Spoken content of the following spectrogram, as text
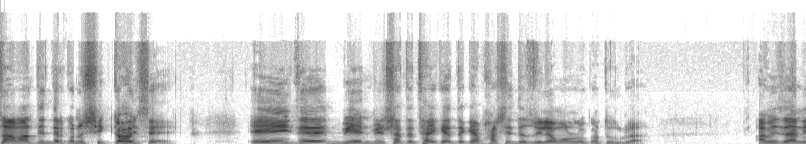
জামাতিদের কোনো শিক্ষা হয়েছে এই যে বিএনপির সাথে থেকে থেকে ফাঁসিতে জুইলা মরল কতগুলা? আমি জানি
